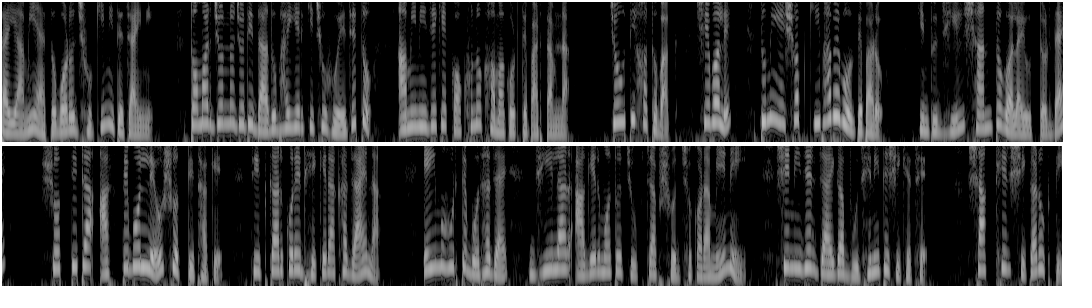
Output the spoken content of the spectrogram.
তাই আমি এত বড় ঝুঁকি নিতে চাইনি। তোমার জন্য যদি দাদুভাইয়ের কিছু হয়ে যেত, আমি নিজেকে কখনো ক্ষমা করতে পারতাম না। চৌতি হতবাক, সে বলে, তুমি এসব কীভাবে বলতে পারো? কিন্তু ঝিল শান্ত গলায় উত্তর দেয়, সত্যিটা আসতে বললেও সত্যি থাকে, চিৎকার করে ঢেকে রাখা যায় না। এই মুহূর্তে বোঝা যায়, ঝিল আর আগের মতো চুপচাপ সহ্য করা মেয়ে নেই, সে নিজের জায়গা বুঝে নিতে শিখেছে। সাক্ষ্যের স্বীকারোক্তি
